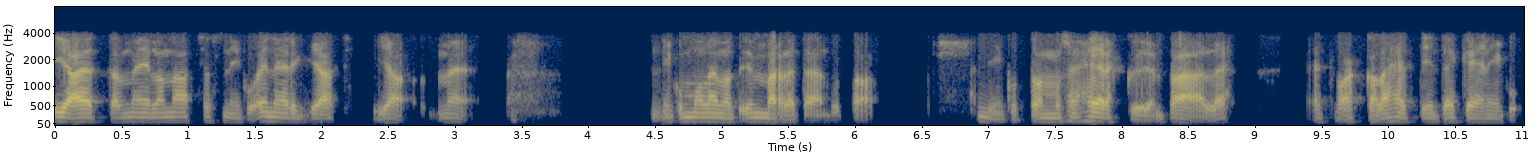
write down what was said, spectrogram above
Ja että meillä natsas niin kuin energiat ja me niin kuin molemmat ymmärretään tota, niin kuin herkkyyden päälle. Että vaikka lähdettiin tekemään, niin kuin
